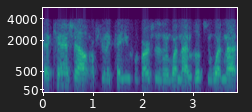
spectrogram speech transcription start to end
that, cash out. I'm sure they pay you for verses and whatnot, and hooks and whatnot.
